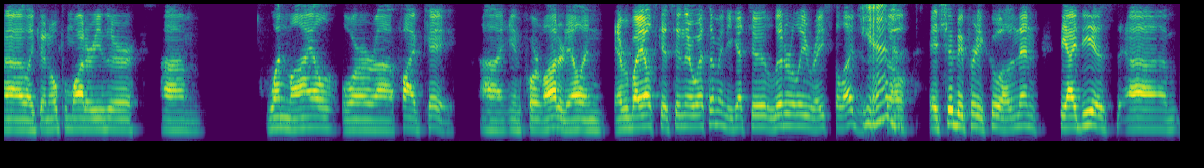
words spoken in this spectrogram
uh, like an open water, either um, one mile or uh, 5K uh, in Fort Lauderdale, and everybody else gets in there with them, and you get to literally race the legend. Yeah. So it should be pretty cool. And then the idea is um,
